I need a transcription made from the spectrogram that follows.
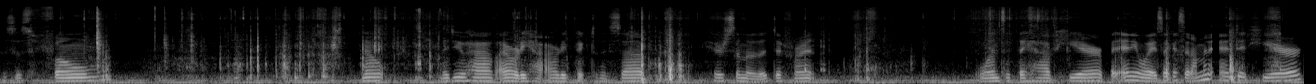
this is foam. No they do have I already I already picked this up. Here's some of the different ones that they have here. But anyways, like I said, I'm to end it here.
